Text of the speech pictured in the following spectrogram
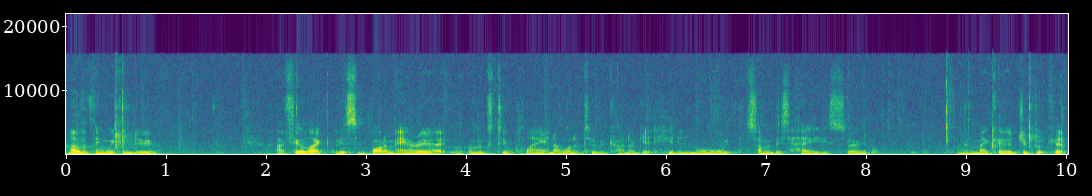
Another thing we can do I feel like this bottom area looks too plain. I want it to kind of get hidden more with some of this haze. So I'm going to make a duplicate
